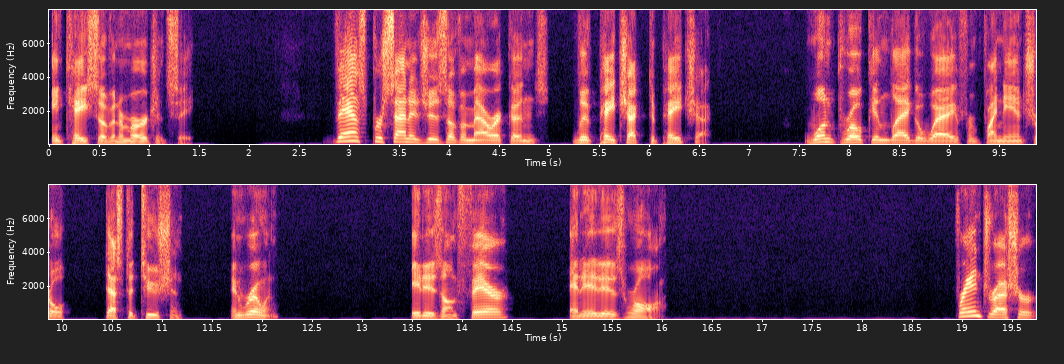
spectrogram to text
in case of an emergency. Vast percentages of Americans live paycheck to paycheck, one broken leg away from financial destitution and ruin. It is unfair and it is wrong. Fran Drescher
